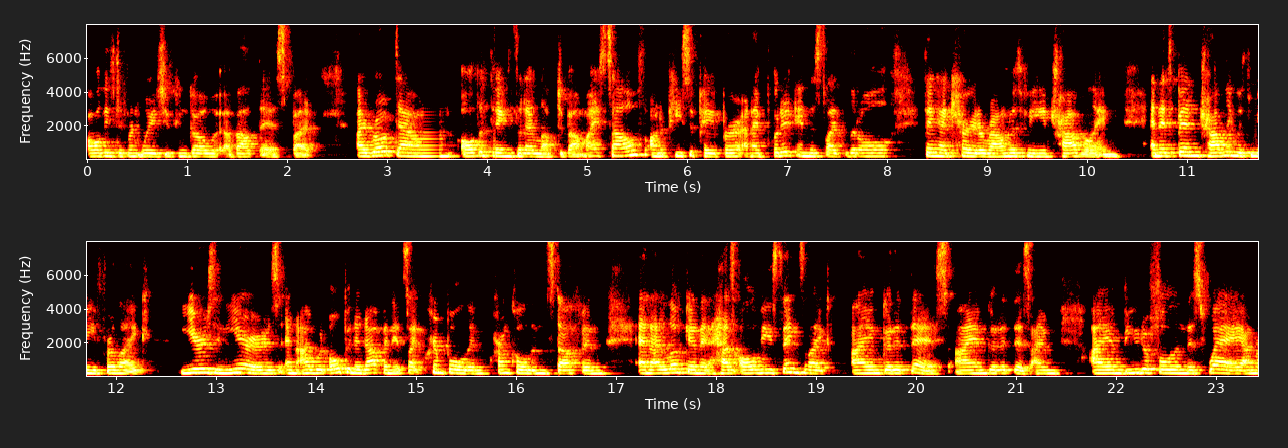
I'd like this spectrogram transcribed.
all these different ways you can go about this, but I wrote down all the things that I loved about myself on a piece of paper and I put it in this like little thing I carried around with me traveling. And it's been traveling with me for like years and years and i would open it up and it's like crimpled and crunkled and stuff and and i look and it has all these things like i am good at this. I am good at this. I'm i am beautiful in this way. I'm,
